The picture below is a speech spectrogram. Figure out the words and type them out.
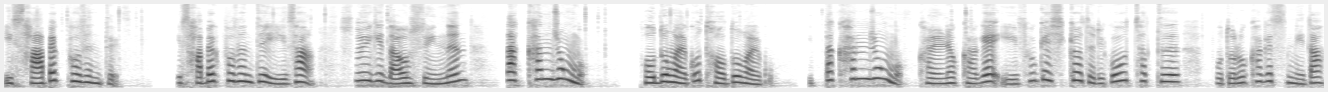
이 400%, 이 400% 이상 수익이 나올 수 있는 딱 한 종목, 더도 말고 더도 말고 딱 한 종목 간략하게 이 소개시켜 드리고 차트 보도록 하겠습니다.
